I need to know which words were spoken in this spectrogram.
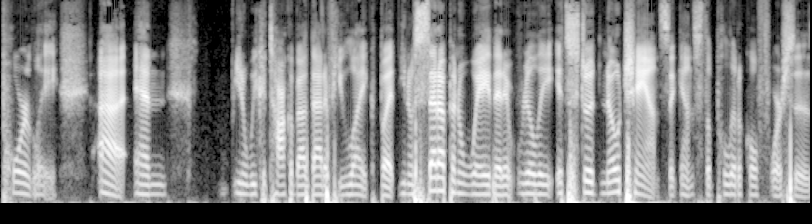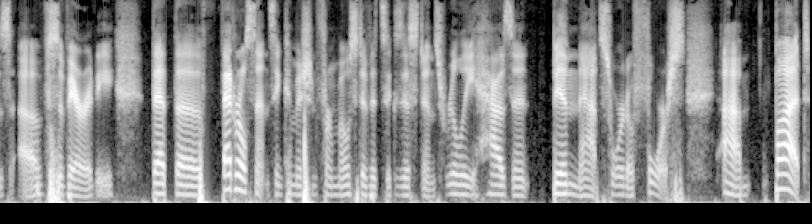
poorly, uh, and you know we could talk about that if you like but you know set up in a way that it really it stood no chance against the political forces of severity that the federal sentencing commission for most of its existence really hasn't been that sort of force. Um, but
